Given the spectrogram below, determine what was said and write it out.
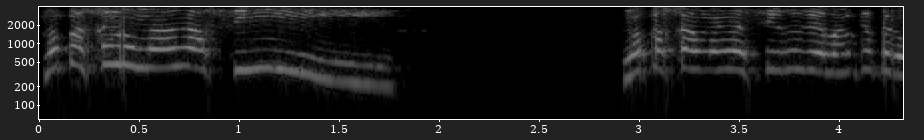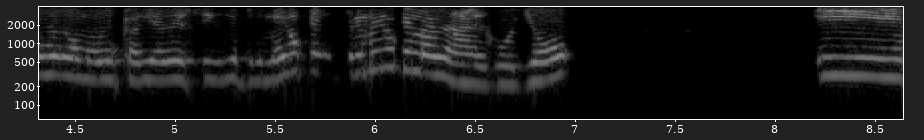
no ha pasado nada así, no ha pasado nada así relevante, pero bueno, me gustaría decirle primero que, primero que nada algo. Yo, eh,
